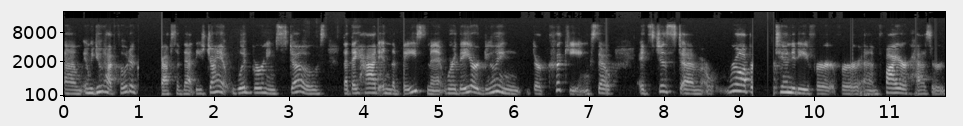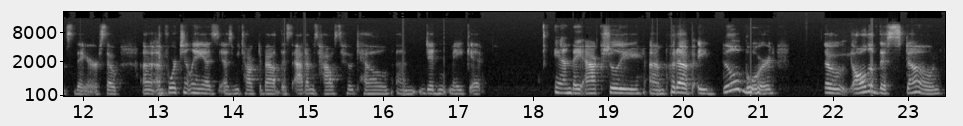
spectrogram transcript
um, and we do have photographs of that these giant wood burning stoves that they had in the basement where they are doing their cooking so it's just um, a real opportunity opportunity for for um, fire hazards there. So uh, unfortunately, as as we talked about, this Adams House Hotel um, didn't make it, and they actually um, put up a billboard. So all of this stone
